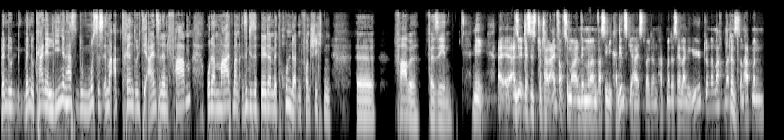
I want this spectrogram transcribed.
Wenn du, wenn du keine Linien hast, du musst es immer abtrennen durch die einzelnen Farben oder malt man, sind diese Bilder mit hunderten von Schichten äh, Farbe versehen? Nee, äh, also das ist total einfach zu malen, wenn man Vassili Kandinsky heißt, weil dann hat man das ja lange geübt und dann macht man Stimmt. das. Dann hat man,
